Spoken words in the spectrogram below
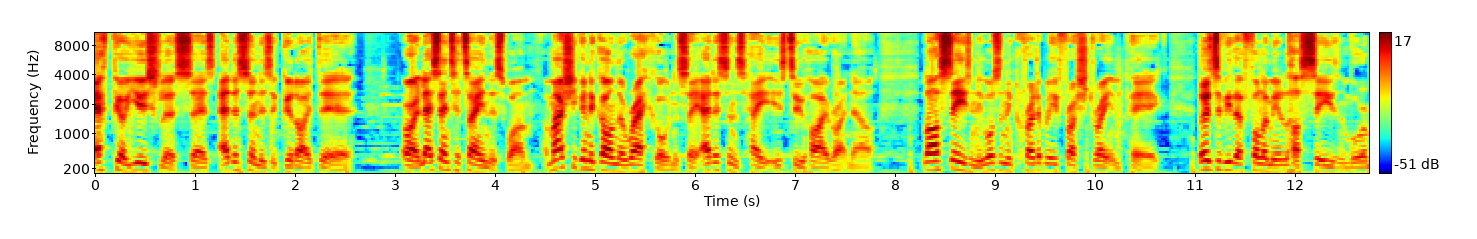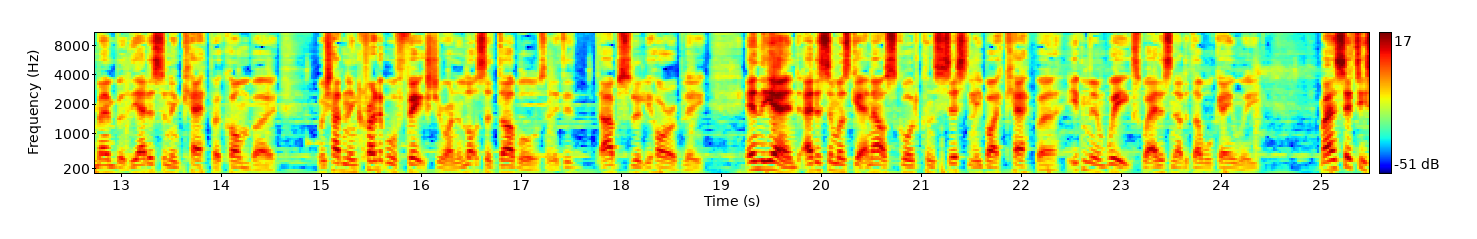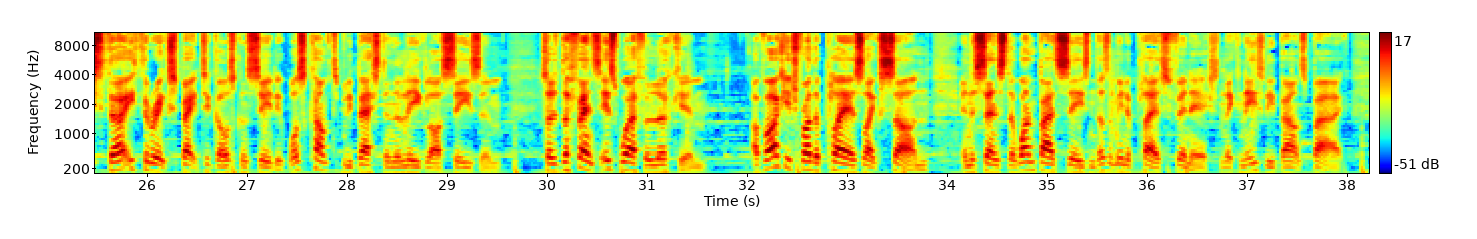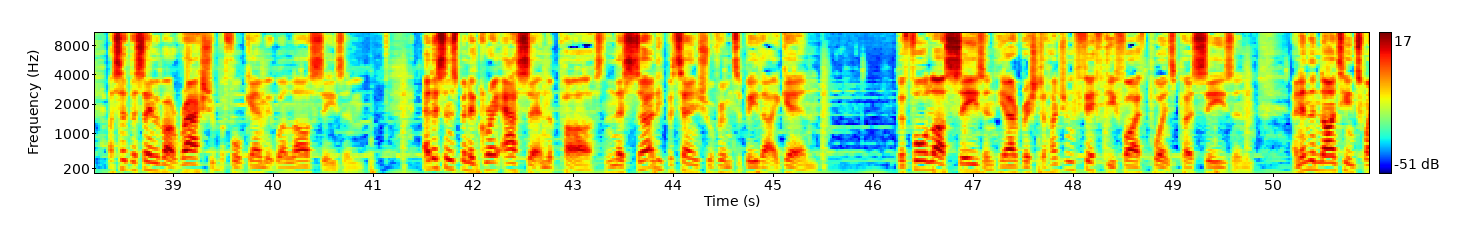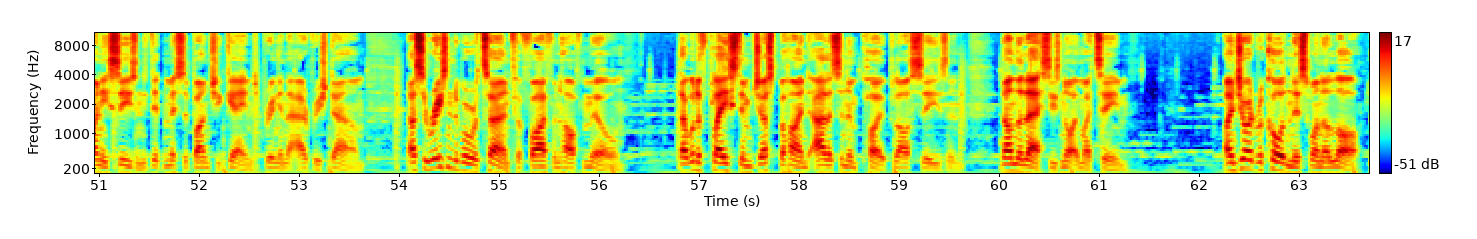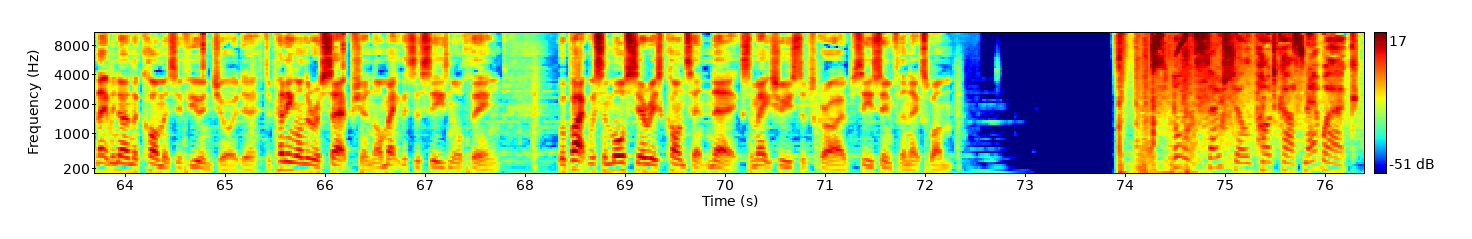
FPL Useless says Ederson is a good idea. Alright, let's entertain this one. I'm actually going to go on the record and say Ederson's hate is too high right now. Last season, he was an incredibly frustrating pick. Those of you that follow me last season will remember the Ederson and Kepa combo, which had an incredible fixture run and lots of doubles, and it did absolutely horribly. In the end, Ederson was getting outscored consistently by Kepa, even in weeks where Ederson had a double game week. Man City's 33 expected goals conceded was comfortably best in the league last season, so the defence is worth a look in. I've argued for other players like Son in the sense that one bad season doesn't mean a player's finished and they can easily bounce back. I said the same about Rashford before Game Week 1 last season. Ederson's been a great asset in the past and there's certainly potential for him to be that again. Before last season, he averaged 155 points per season, and in the 1920 season, he did miss a bunch of games, bringing that average down. That's a reasonable return for 5.5 mil. That would have placed him just behind Alisson and Pope last season. Nonetheless, he's not in my team. I enjoyed recording this one a lot. Let me know in the comments if you enjoyed it. Depending on the reception, I'll make this a seasonal thing. We're back with some more serious content next, so make sure you subscribe. See you soon for the next one. Sports Social Podcast Network.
